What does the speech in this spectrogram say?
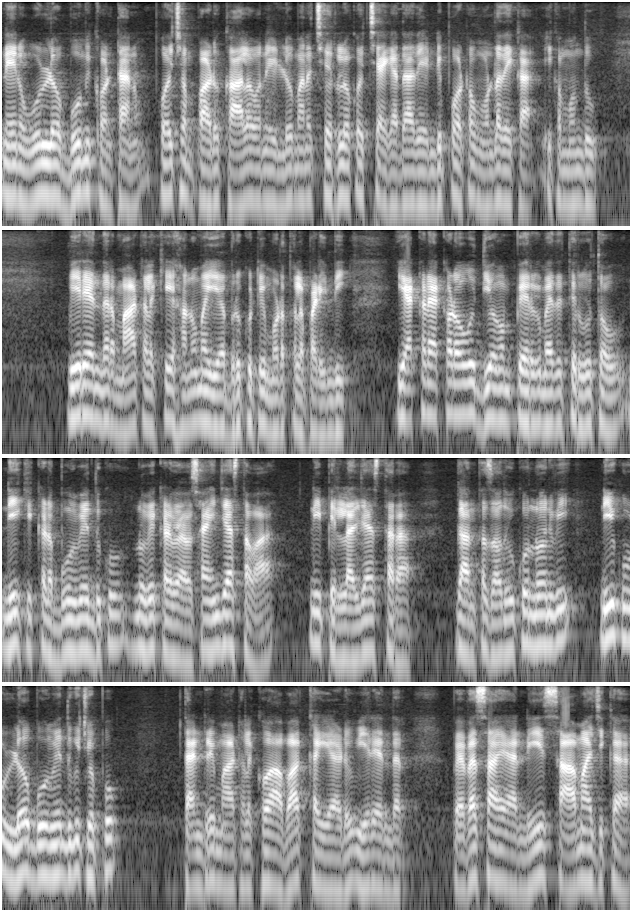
నేను ఊళ్ళో భూమి కొంటాను. పోచంపాడు కాలువ నీళ్ళు మన చెరువులోకి వచ్చాయి కదా. అది ఎండిపోవటం ఉండదు ఇక. ఇక ముందు వీరేందర్ మాటలకి హనుమయ్య బ్రుకుటి ముడతలు పడింది. ఎక్కడెక్కడో ఉద్యోగం పేరు మీద తిరుగుతావు. నీకు ఇక్కడ భూమి ఎందుకు నువ్వు ఇక్కడ వ్యవసాయం చేస్తావా? నీ పిల్లలు చేస్తారా? గంత చదువుకున్నోనివి. నీకు ఊళ్ళో భూమి ఎందుకు చెప్పు. తండ్రి మాటలకు అవాక్కయ్యాడు వీరేందర్. వ్యవసాయాన్ని సామాజిక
